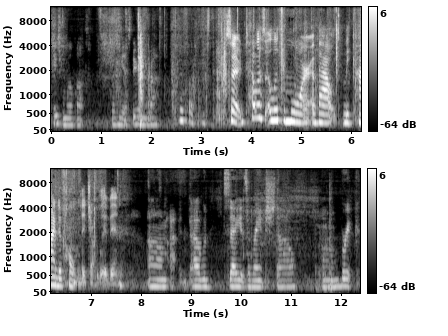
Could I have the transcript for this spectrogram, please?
He's from Wilcox, so yes, very nearby. So tell us a little more about the kind of home that y'all live in. Um, I, I would say it's a ranch style, um, brick.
